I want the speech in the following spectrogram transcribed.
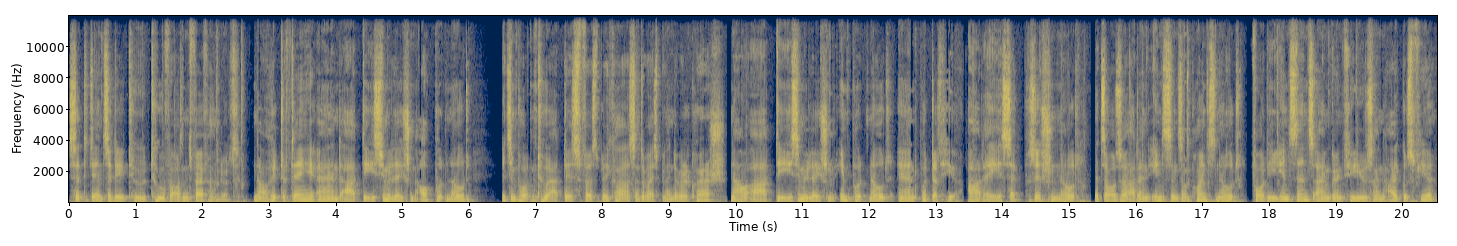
Set the density to 2500. Now hit Shift A and add the Simulation Output node it's important to add this first because otherwise Blender will crash. Now add the simulation input node and put that here. Add a set position node. Let's also add an instance on points node. For the instance I'm going to use an icosphere.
